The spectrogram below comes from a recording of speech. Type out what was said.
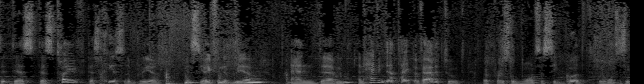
there's there's toiv, there's chiyus in the bria, there's yaif in the bria, and um, and having that type of attitude, where a person wants to see good, where wants to see,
